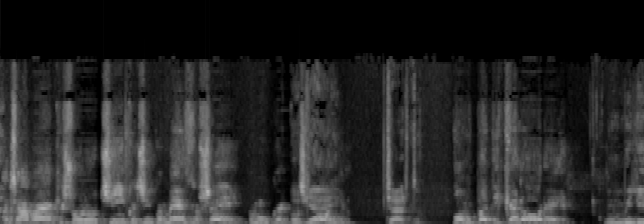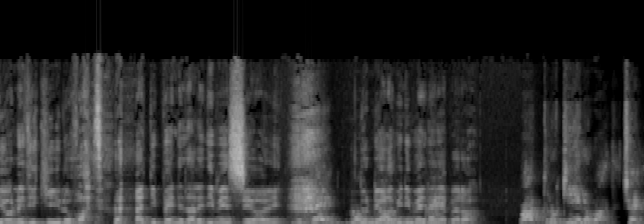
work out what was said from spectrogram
facciamo anche solo 5, 5 e mezzo, 6, comunque ci Ok, vogliono. certo. Pompa di calore, Un milione di kilowatt dipende dalle dimensioni. dipende. no, Non ne ho la minima idea però. 4 kW, cioè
